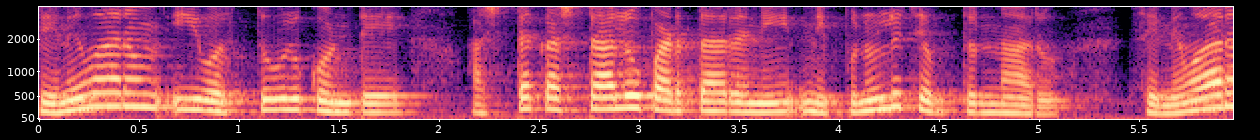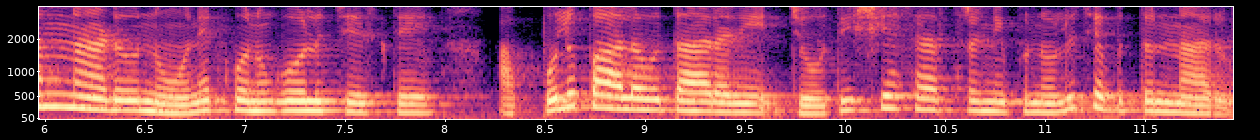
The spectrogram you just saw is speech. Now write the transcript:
శనివారం ఈ వస్తువులు కొంటే అష్ట కష్టాలు పడతారని నిపుణులు చెబుతున్నారు. శనివారం నాడు నూనె కొనుగోలు చేస్తే అప్పులు పాలవుతారని జ్యోతిష్య శాస్త్ర నిపుణులు చెబుతున్నారు.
